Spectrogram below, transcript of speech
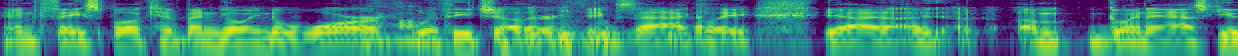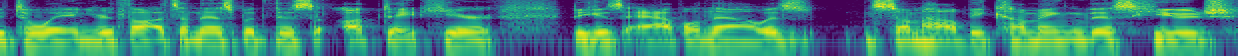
and Facebook have been going to war with each other. exactly. Yeah, I, I'm going to ask you to weigh in your thoughts on this, but this update here because Apple now is somehow becoming this huge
